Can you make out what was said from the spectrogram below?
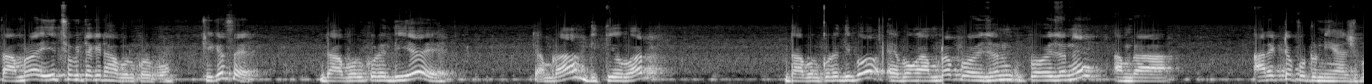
তা আমরা এই ছবিটাকে ডাবল করব। ঠিক আছে? ডাবল করে দিয়ে আমরা দ্বিতীয়বার ডাবল করে দিব এবং আমরা প্রয়োজন, প্রয়োজনে আমরা আরেকটা ফটো নিয়ে আসব।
